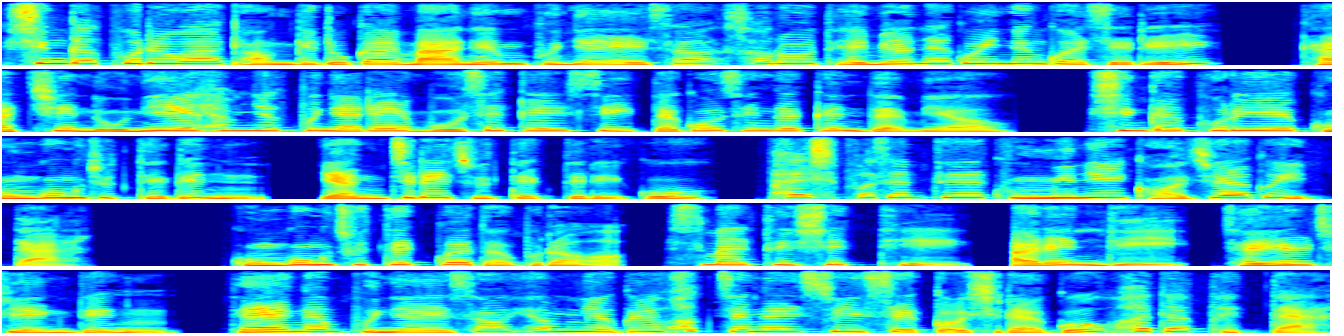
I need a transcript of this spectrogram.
싱가포르와 경기도가 많은 분야에서 서로 대면하고 있는 과제를 같이 논의의 협력 분야를 모색할 수 있다고 생각한다며 싱가포르의 공공주택은 양질의 주택들이고 80%의 국민이 거주하고 있다. 공공주택과 더불어 스마트 시티, R&D, 자율주행 등 다양한 분야에서 협력을 확장할 수 있을 것이라고 화답했다.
